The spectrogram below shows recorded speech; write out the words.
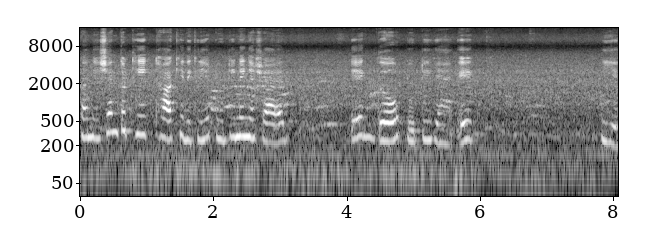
कंडीशन तो ठीक ठाक ही दिख रही है टूटी नहीं है शायद। एक दो टूटी है एक ये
